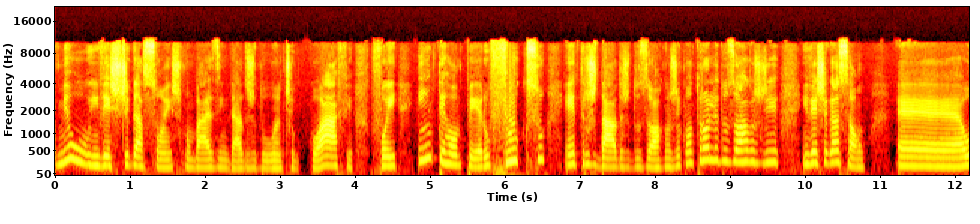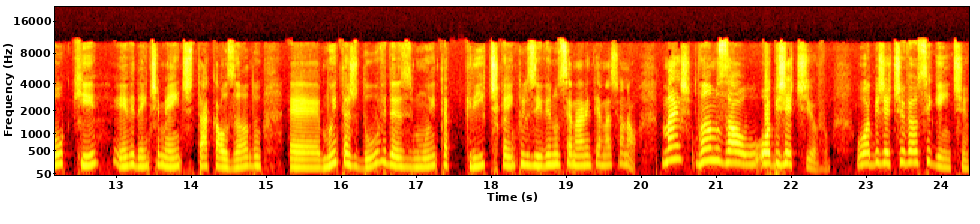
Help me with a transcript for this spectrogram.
mil investigações com base em dados do antigo COAF foi interromper o fluxo entre os dados dos órgãos de controle e dos órgãos de investigação. É, o que, evidentemente, está causando é, muitas dúvidas, muita crítica, inclusive no cenário internacional. Mas vamos ao objetivo. O objetivo é o seguinte:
